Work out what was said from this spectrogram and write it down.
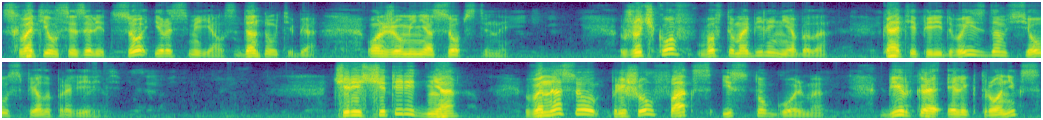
Схватился за лицо и рассмеялся. Да ну тебя. Он же у меня собственный. Жучков в автомобиле не было. Катя перед выездом все успела проверить. Через четыре дня в Инессу пришел факс из Стокгольма. Бирка Electronics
